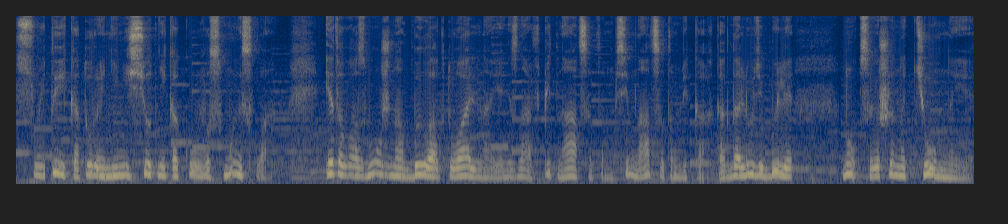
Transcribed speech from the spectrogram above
суеты, которая не несет никакого смысла. Это, возможно, было актуально, я не знаю, в 15-17 веках, когда люди были ну, совершенно темные,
